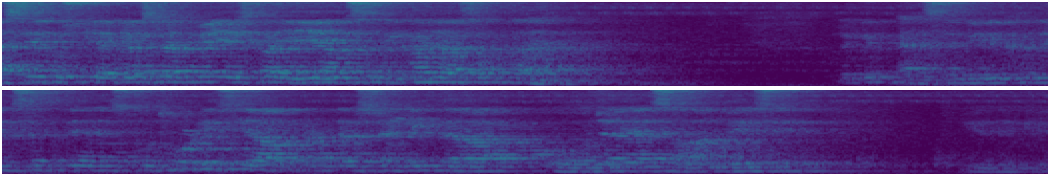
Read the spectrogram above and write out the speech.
ऐसे उसके अगले स्टेप में इसका ये आंसर लिखा जा सकता है। लेकिन ऐसे भी लिखा लिख सकते हैं। इसको थोड़ी सी आप अंडरस्टैंडिंग जरा हो जाए, आसान वे से। ये देखिए,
